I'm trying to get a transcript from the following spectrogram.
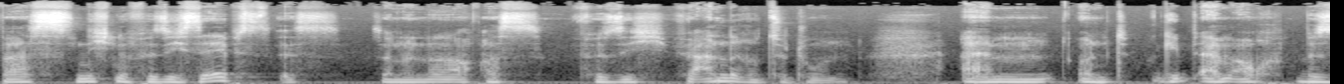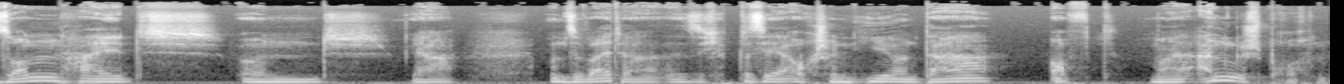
was nicht nur für sich selbst ist, sondern dann auch was für sich, für andere zu tun. Ähm, und gibt einem auch Besonnenheit und ja, und so weiter. Also ich habe das ja auch schon hier und da oft mal angesprochen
